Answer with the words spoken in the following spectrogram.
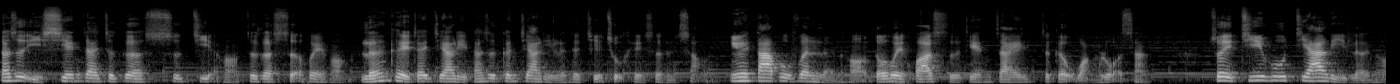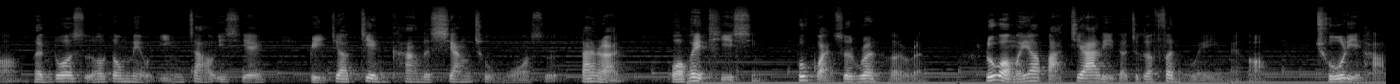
但是以现在这个世界哈，这个社会哈，人可以在家里，但是跟家里人的接触可以是很少的，因为大部分人哈都会花时间在这个网络上，所以几乎家里人哈很多时候都没有营造一些比较健康的相处模式。当然，我会提醒，不管是任何人，如果我们要把家里的这个氛围有没有哈？处理好，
